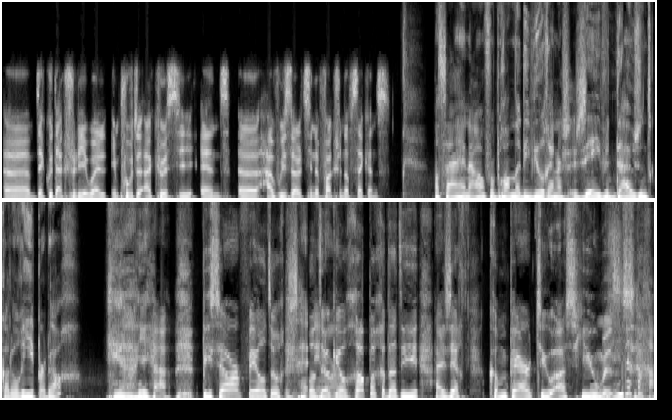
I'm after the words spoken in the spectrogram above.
uh, they could actually well improve the accuracy and uh, have results in a fraction of seconds. Wat zei hij nou? Verbranden die wielrenners 7000 calorieën per dag? Ja, ja, bizar veel toch? Want ook heel grappig dat hij, hij zegt: compared to us humans. Ja.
